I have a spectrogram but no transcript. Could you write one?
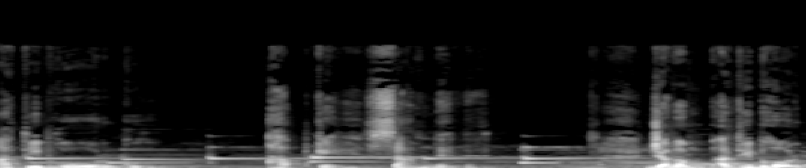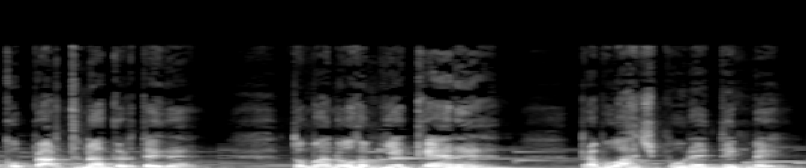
अति भोर को आपके सामने हैं. जब हम अति भोर को प्रार्थना करते हैं तो मानो हम ये कह रहे हैं, प्रभु, आज पूरे दिन में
